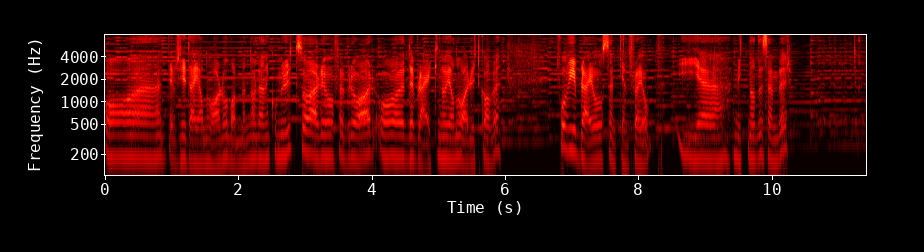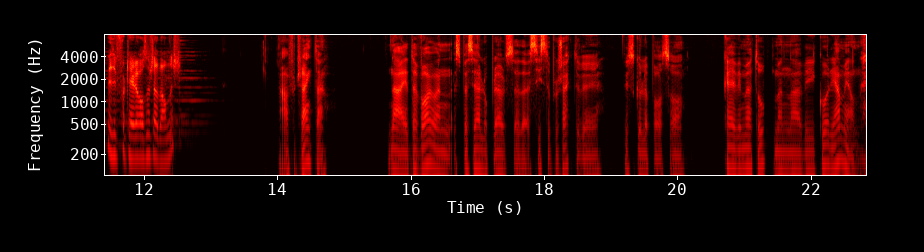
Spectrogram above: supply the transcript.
og eh, det vil si det er januar nå, da, men når denne kommer ut, så er det jo februar, og det blei ikke noe januarutgave. For vi blei jo sendt hjem fra jobb i eh, midten av desember. Vil du fortelle hva som skjedde, Anders? Jeg har fortrengt det. Nei, det var jo en spesiell opplevelse, det siste prosjektet vi, vi skulle på, så ok, vi møter opp, men eh, vi går hjem igjen.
